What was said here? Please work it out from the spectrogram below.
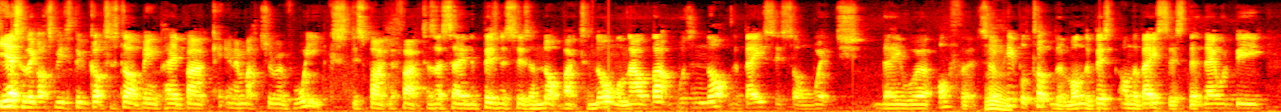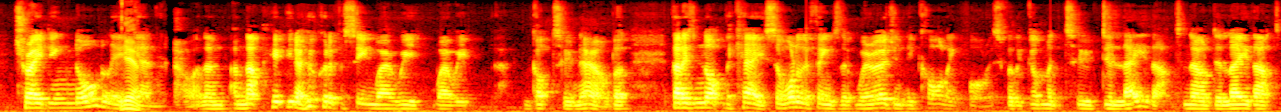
Yeah, so they've got to be they've got to start being paid back in a matter of weeks, despite the fact, as I say, the businesses are not back to normal. Now that was not the basis on which they were offered. So mm. people took them on the on the basis that they would be trading normally yeah. again now, and then and that you know who could have foreseen where we where we got to now, but that is not the case. So one of the things that we're urgently calling for is for the government to delay that, to now delay that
